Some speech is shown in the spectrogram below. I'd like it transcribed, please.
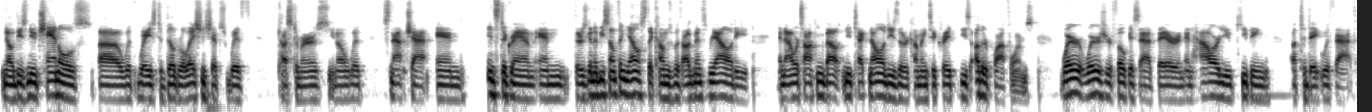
you know, these new channels uh, with ways to build relationships with customers, you know, with Snapchat and Instagram, and there's going to be something else that comes with augmented reality. And now we're talking about new technologies that are coming to create these other platforms. Where where's your focus at there, and, and how are you keeping up to date with that?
